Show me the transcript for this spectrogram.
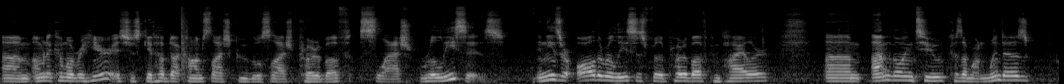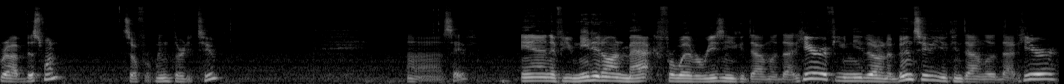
um, I'm going to come over here. It's just github.com slash google slash protobuf slash releases. And these are all the releases for the protobuf compiler. Um, I'm going to, because I'm on Windows, grab this one. So for Win32, uh, save. And if you need it on Mac for whatever reason, you could download that here. If you need it on Ubuntu, you can download that here.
